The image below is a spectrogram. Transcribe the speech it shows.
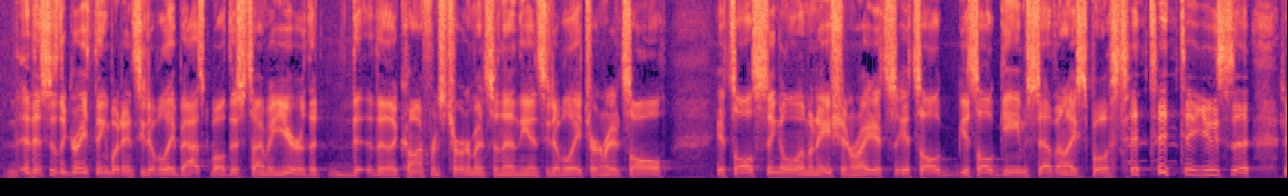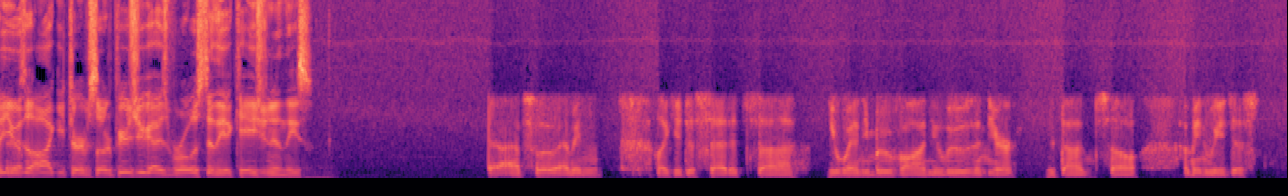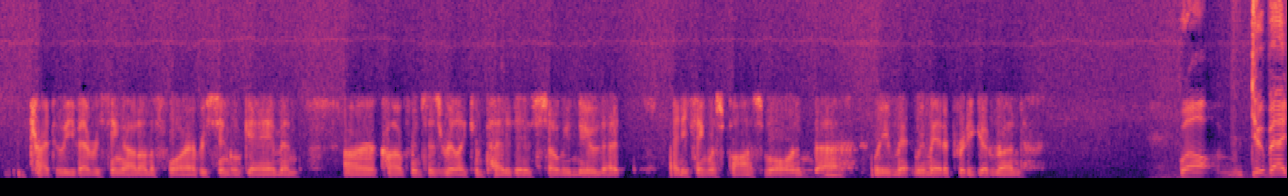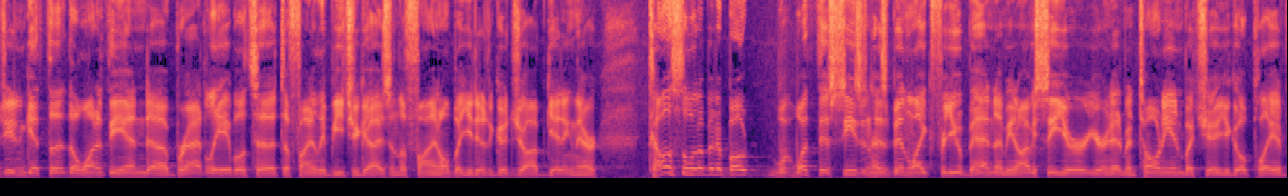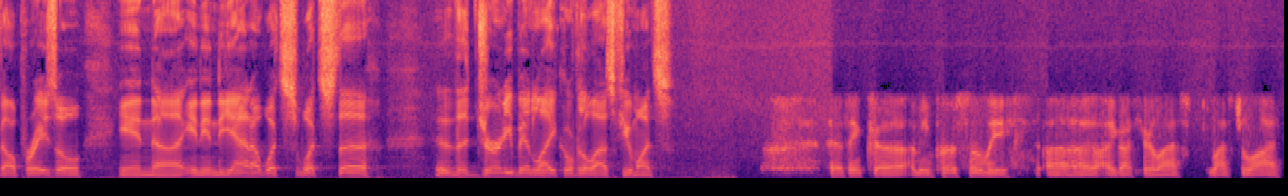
th- this is the great thing about NCAA basketball this time of year the, the, the conference tournaments and then the NCAA tournament, it's all. It's all single elimination, right? It's it's all it's all game seven, I suppose, to, to, to use uh, to use a hockey term. So it appears you guys rose to the occasion in these. Yeah, absolutely. I mean, like you just said, it's uh, you win, you move on, you lose, and you're you're done. So, I mean, we just tried to leave everything out on the floor every single game, and our conference is really competitive. So we knew that anything was possible, and uh, we we made a pretty good run. Well, too bad you didn't get the, the one at the end. Uh, Bradley able to, to finally beat you guys in the final, but you did a good job getting there. Tell us a little bit about w- what this season has been like for you, Ben. I mean, obviously you're you're an Edmontonian, but you, you go play at Valparaiso in uh, in Indiana. What's what's the the journey been like over the last few months? I think, uh, I mean, personally, uh, I got here last last July,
